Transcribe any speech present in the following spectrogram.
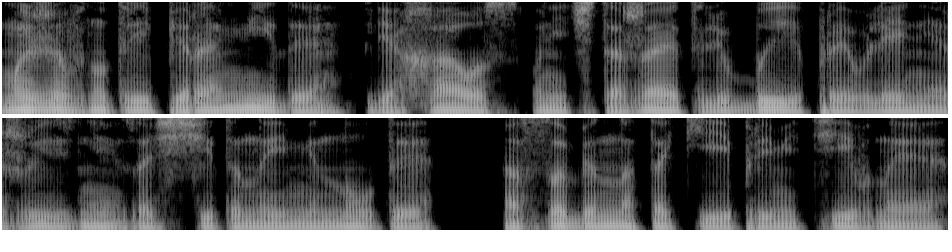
Мы же внутри пирамиды, где хаос уничтожает любые проявления жизни за считанные минуты, особенно такие примитивные.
